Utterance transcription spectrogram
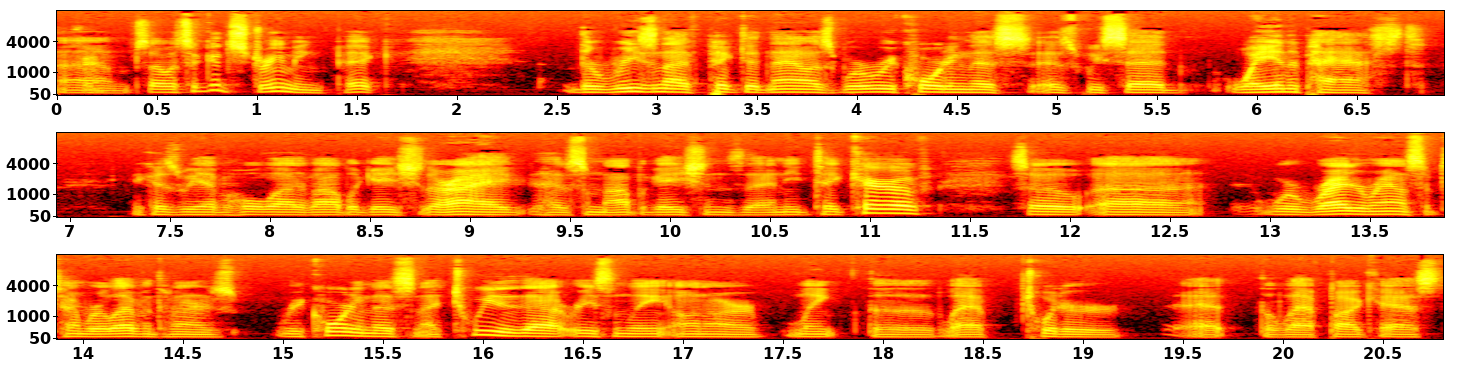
Okay. Um, so it's a good streaming pick. The reason I've picked it now is we're recording this, as we said, way in the past because we have a whole lot of obligations, or I have some obligations that I need to take care of. So uh, we're right around September 11th when I was recording this, and I tweeted out recently on our link, the Laugh Twitter at the Laugh Podcast.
